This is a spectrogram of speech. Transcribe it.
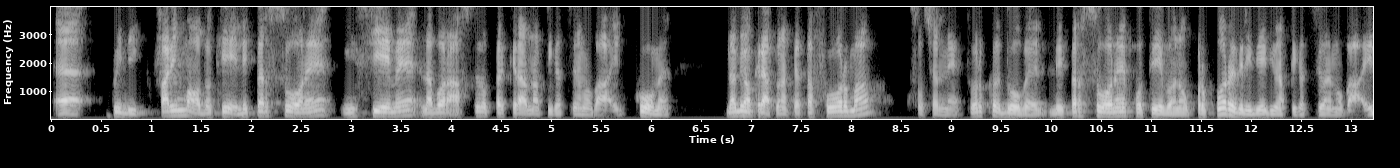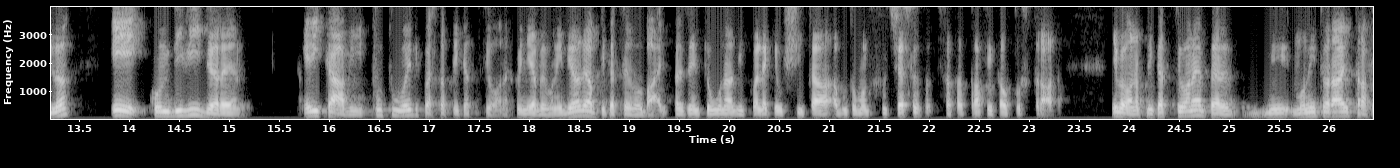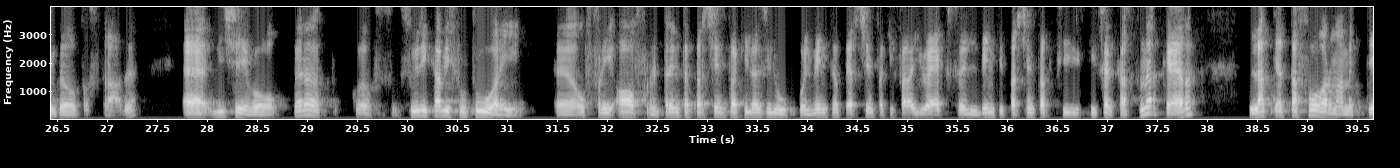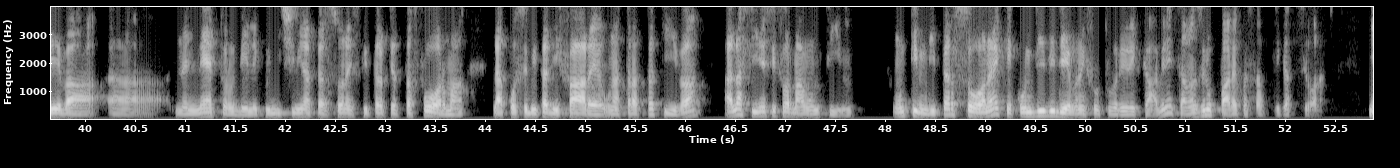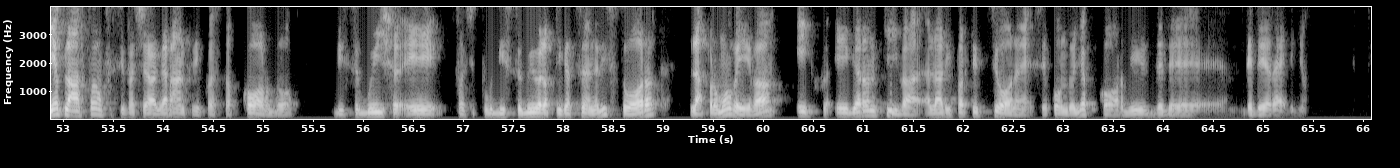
Eh, quindi fare in modo che le persone insieme lavorassero per creare un'applicazione mobile. Come? Noi abbiamo creato una piattaforma social network dove le persone potevano proporre delle idee di un'applicazione mobile e condividere i ricavi futuri di questa applicazione. Quindi avevo un'idea dell'applicazione mobile. Per esempio, una di quelle che è uscita, ha avuto molto successo, è stata Traffic Autostrada. Io avevo un'applicazione per monitorare il traffico di autostrade eh, dicevo, per, sui ricavi futuri eh, offri, offro il 30% a chi la sviluppo, il 20% a chi fa la UX, il 20% a chi, chi fa il customer care, la piattaforma metteva uh, nel network delle 15.000 persone iscritte alla piattaforma la possibilità di fare una trattativa, alla fine si formava un team, un team di persone che condividevano i futuri ricavi, iniziavano a sviluppare questa applicazione. Mia platform si faceva garante di questo accordo distribuisce e distribuiva l'applicazione negli store, la promuoveva e, e, garantiva la ripartizione secondo gli accordi delle, delle revenue.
